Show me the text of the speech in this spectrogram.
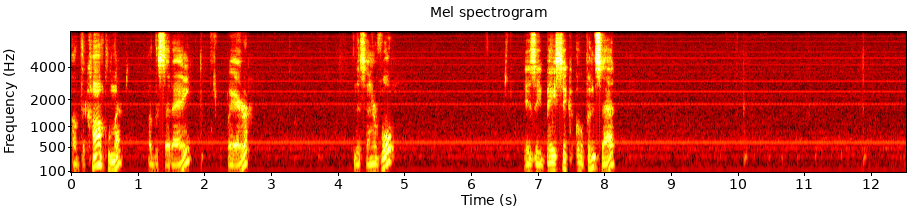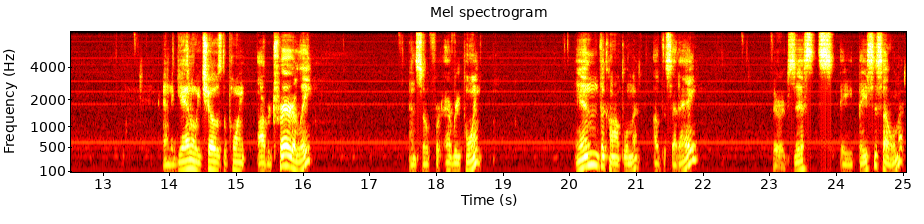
of the complement of the set A, where this interval is a basic open set. And again we chose the point arbitrarily. And so for every point in the complement of the set A there exists a basis element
